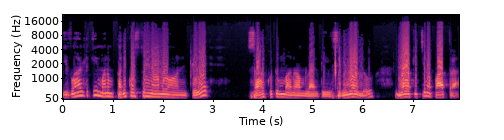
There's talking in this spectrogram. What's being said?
ఇవాళకి మనం పనికొస్తున్నాము అంటే సహకుటుంబానం లాంటి సినిమాల్లో నాకిచ్చిన పాత్ర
